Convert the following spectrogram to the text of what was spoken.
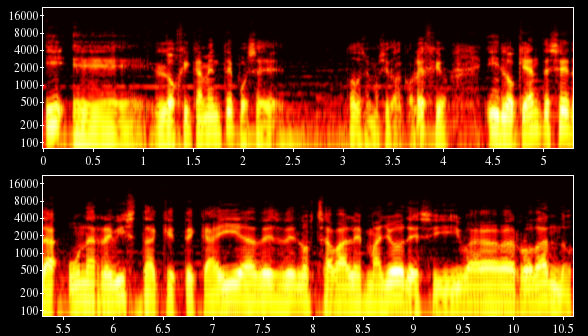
Y lógicamente pues todos hemos ido al colegio. Y lo que antes era una revista que te caía desde los chavales mayores y iba rodando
